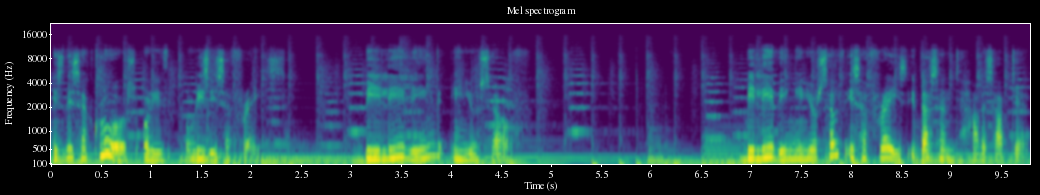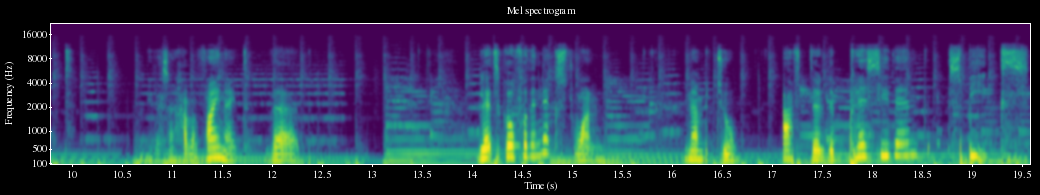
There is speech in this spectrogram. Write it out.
Is this a clause or is, or is this a phrase? Believing in yourself. Believing in yourself is a phrase, it doesn't have a subject, it doesn't have a finite verb. Let's go for the next one Number two, after the president speaks.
